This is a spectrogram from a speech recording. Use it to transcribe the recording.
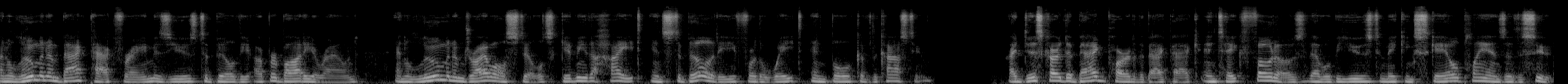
An aluminum backpack frame is used to build the upper body around, and aluminum drywall stilts give me the height and stability for the weight and bulk of the costume. I discard the bag part of the backpack and take photos that will be used to making scale plans of the suit.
